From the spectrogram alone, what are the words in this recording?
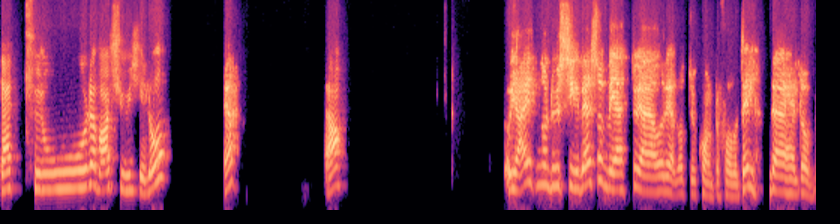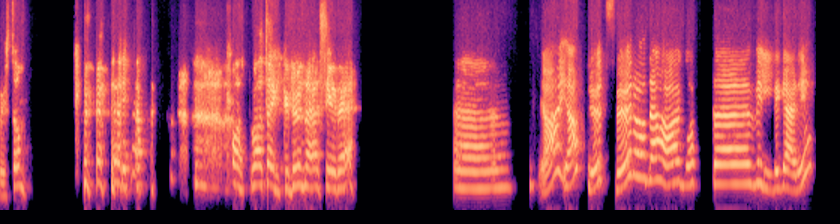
Jeg tror det var 20 kilo. Ja. Ja. Og jeg, når du sier det, så vet jo jeg allerede at du kommer til å få det til. Det er jeg helt overbevist om. Hva, hva tenker du når jeg sier det? Uh, ja, jeg har prøvd før, og det har gått uh, veldig galt.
